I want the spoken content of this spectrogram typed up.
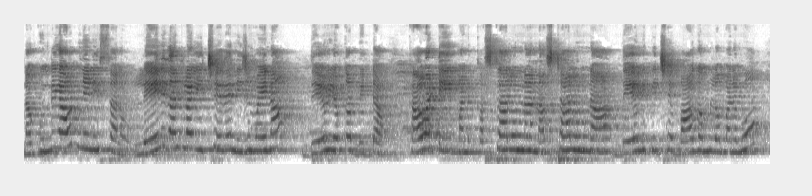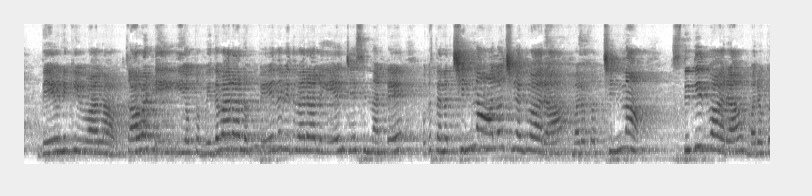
నాకు ఉంది కాబట్టి నేను ఇస్తాను. లేని దాంట్లో ఇచ్చేదే నిజమైన దేవుని యొక్క బిడ్డ. కాబట్టి మన కష్టాలున్నా నష్టాలున్నా దేవునికి ఇచ్చే భాగంలో మనము దేవునికి ఇవ్వాలా? కాబట్టి ఈ యొక్క విధవరాలు పేద విధవరాలు ఏం చేసిందంటే ఒక తన చిన్న ఆలోచన ద్వారా మరొక చిన్న స్థితి ద్వారా మరొక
